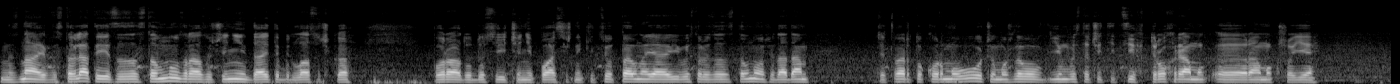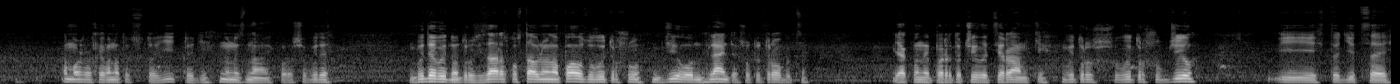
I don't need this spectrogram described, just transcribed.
не знаю, виставляти її за заставну зразу чи ні. Дайте, будь ласочка, пораду досвідчені пасічники. Цю, певно, я її виставлю за заставну, сюди дам четверту кормову, чи можливо їм вистачить і цих трьох рамок, е, рамок що є. А може хай вона тут стоїть тоді. Ну не знаю. Коротше, буде, буде видно, друзі. Зараз поставлю на паузу, витрушу бджіл, Вон гляньте, що тут робиться. Як вони переточили ці рамки. Витрушу, витрушу бджіл і тоді цей.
